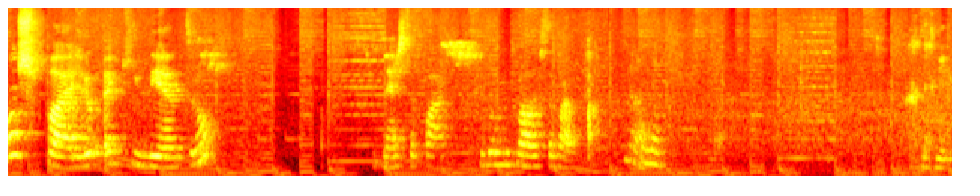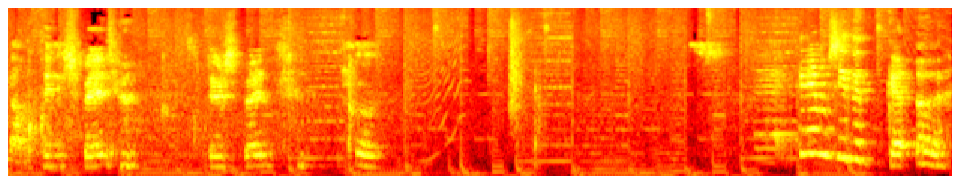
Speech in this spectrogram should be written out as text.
um espelho aqui dentro. Nesta parte. Ficou muito mal esta parte. Não. Não, tem espelho. Tem um espelho. Eh, Queremos ir de. ah.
